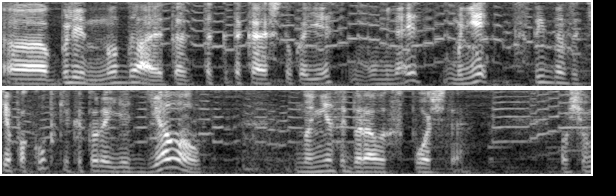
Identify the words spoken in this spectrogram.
А, блин, ну да, это так- такая штука есть. У меня есть... Мне стыдно за те покупки, которые я делал, но не забирал их с почты. В общем,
